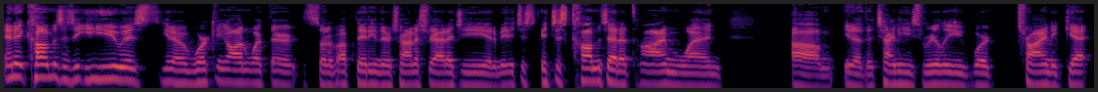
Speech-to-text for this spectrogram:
And it comes as the EU is, you know, working on what they're sort of updating their China strategy. And I mean, it just it just comes at a time when, um, you know, the Chinese really were trying to get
